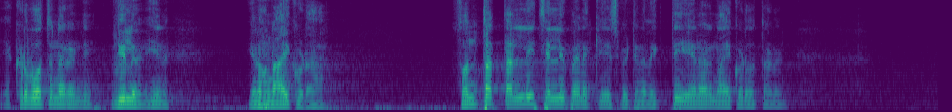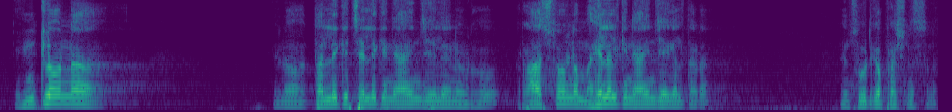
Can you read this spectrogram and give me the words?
ఎక్కడ పోతున్నారండి? వీళ్ళు ఈయన ఈయన ఒక నాయకుడా? సొంత తల్లి చెల్లిపోయిన కేసు పెట్టిన వ్యక్తి ఏనాడు నాయకుడు అవుతాడండి ఇంట్లో ఉన్న యూనో తల్లికి చెల్లికి న్యాయం చేయలేనోడు రాష్ట్రంలో ఉన్న మహిళలకి న్యాయం చేయగలుగుతాడా? నేను సూటిగా ప్రశ్నిస్తున్నా.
